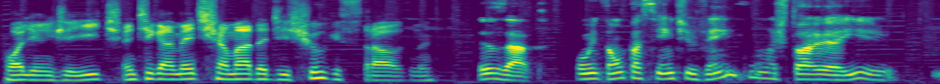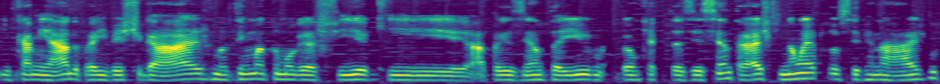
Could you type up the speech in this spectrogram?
poliangeite, antigamente chamada de Schurg-Strauss, né? Exato. Ou então o paciente vem com uma história aí encaminhado para investigar asma, tem uma tomografia que apresenta aí bronquiectasias centrais, que não é para você ver na asma,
